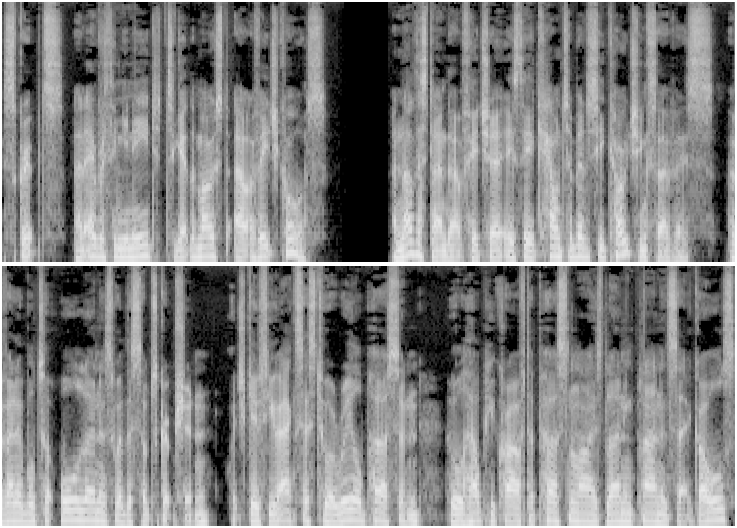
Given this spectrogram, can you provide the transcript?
scripts, and everything you need to get the most out of each course. Another standout feature is the accountability coaching service, available to all learners with a subscription, which gives you access to a real person who will help you craft a personalized learning plan and set goals,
